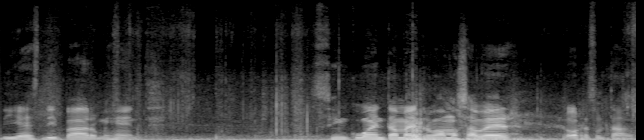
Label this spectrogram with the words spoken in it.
Diez disparos, mi gente. 50 metros. Vamos a ver los resultados.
